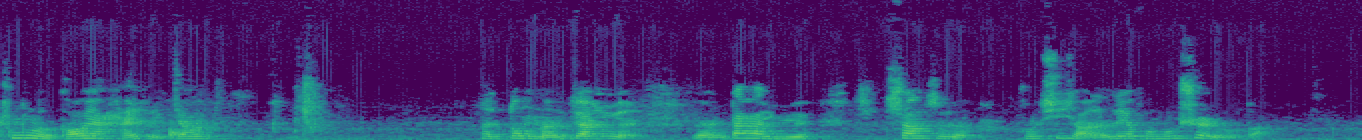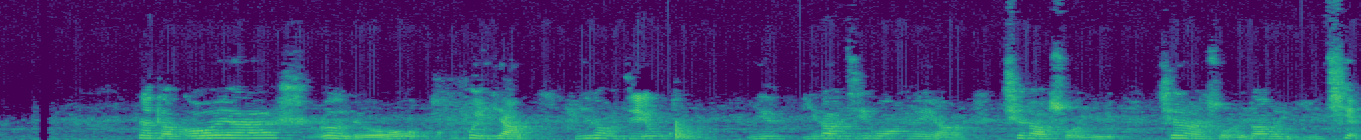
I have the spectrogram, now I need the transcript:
冲入高压海水将它动能将远远大于上次从细小的裂缝中渗入的。那道高压热流会像一道激一一道激光那样切到所遇切断所遇到的一切。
